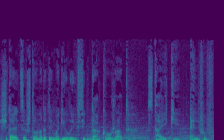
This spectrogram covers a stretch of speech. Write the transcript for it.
Считается, что над этой могилой всегда кружат стайки эльфов.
